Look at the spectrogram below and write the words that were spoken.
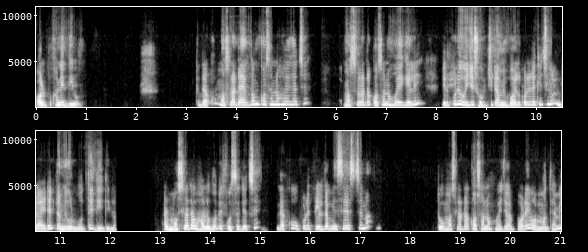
অল্পখানি দিও। তো দেখো, মশলাটা একদম কষানো হয়ে গেছে। মশলাটা কষানো হয়ে গেলেই এরপরে ওই যে সবজিটা আমি বয়েল করে রেখেছিলাম ডাইরেক্ট আমি ওর মধ্যে দিয়ে দিলাম। আর মশলাটা ভালোভাবে কষে গেছে। দেখো উপরে তেলটা ভেসে এসছে না? তো মশলাটা কষানো হয়ে যাওয়ার পরে ওর মধ্যে আমি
